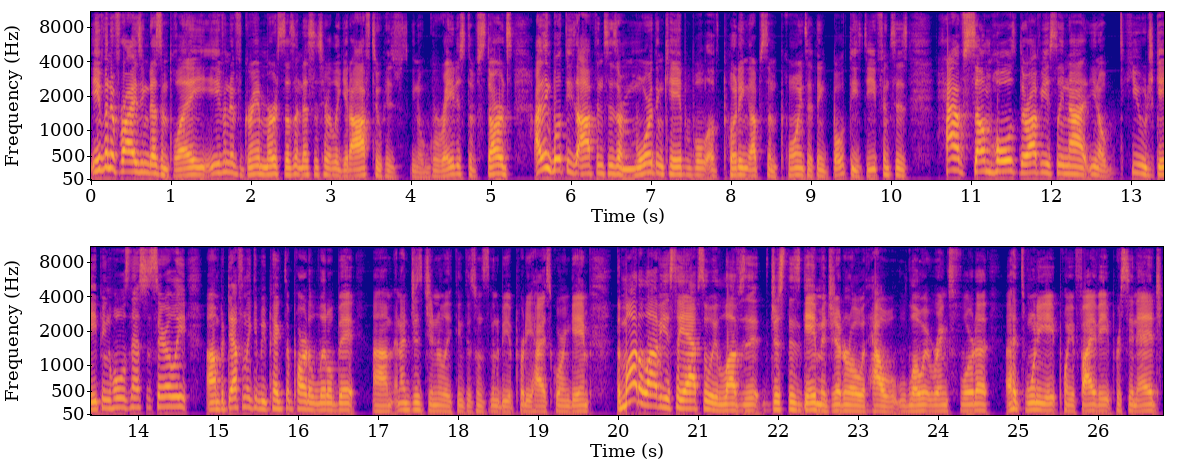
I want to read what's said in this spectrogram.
Even if Rising doesn't play, even if Graham Mertz doesn't necessarily get off to his, you know, greatest of starts, I think both these offenses are more than capable of putting up some points. I think both these defenses have some holes. They're obviously not, you know, huge gaping holes necessarily, um, but definitely can be picked apart a little bit. Um, and I just generally think this one's going to be a pretty high scoring game. The model obviously absolutely loves it. Just this game in general with how low it ranks Florida, a 28.58% edge.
